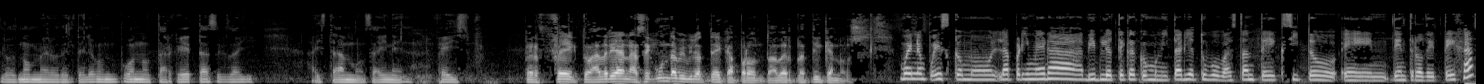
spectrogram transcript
los números del teléfono, tarjetas, pues ahí ahí estamos ahí en el Facebook. Perfecto. Adriana, segunda biblioteca pronto. A ver, platícanos. Bueno, pues como la primera biblioteca comunitaria tuvo bastante éxito en, dentro de Texas,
